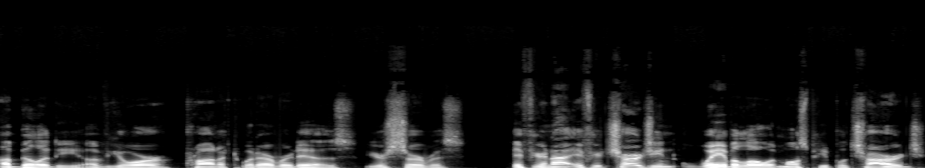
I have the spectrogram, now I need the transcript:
ability of your product, whatever it is, your service, if you're not if you're charging way below what most people charge,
